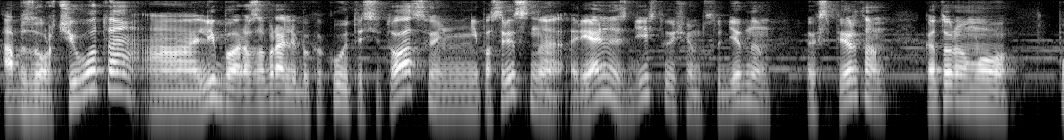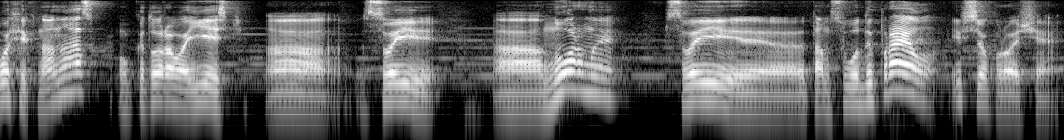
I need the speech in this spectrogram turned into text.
обзор чего-то, либо разобрали бы какую-то ситуацию непосредственно реально с действующим судебным экспертом, которому пофиг на нас, у которого есть э, свои э, нормы, свои э, там своды правил и все прочее.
